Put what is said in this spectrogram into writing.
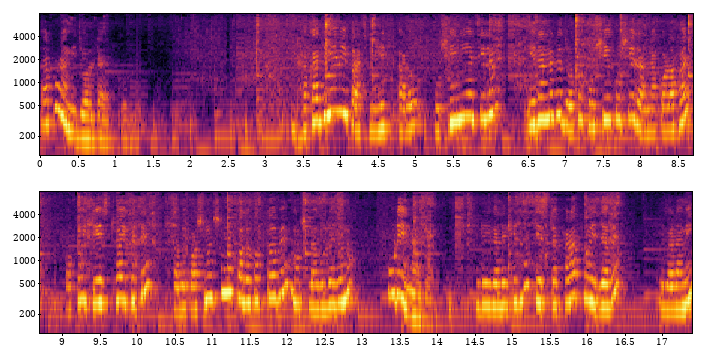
তারপর আমি জলটা অ্যাড করব। ঢাকা দিয়ে আমি পাঁচ মিনিট আরও কষিয়ে নিয়েছিলাম। এই রান্নাটা যত কষিয়ে কষিয়ে রান্না করা হয়, ততই টেস্ট হয় খেতে। তবে কষানোর সময় ফলো করতে হবে মশলাগুলো যেন পুড়ে না যায়। পুড়ে গেলে কিন্তু টেস্টটা খারাপ হয়ে যাবে। এবার আমি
